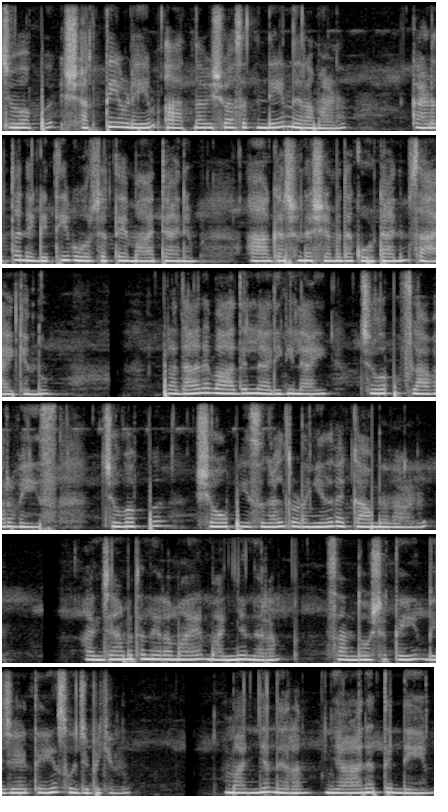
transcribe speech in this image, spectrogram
ചുവപ്പ് ശക്തിയുടെയും ആത്മവിശ്വാസത്തിന്റെയും നിറമാണ്. കടുത്ത നെഗറ്റീവ് ഊർജത്തെ മാറ്റാനും ആകർഷണക്ഷമത കൂട്ടാനും സഹായിക്കുന്നു. പ്രധാന വാതിലിനരികിലായി ചുവപ്പ് ഫ്ലവർ വേസ് ചുവപ്പ് ഷോ പീസുകൾ തുടങ്ങിയത് വെക്കാവുന്നതാണ്. അഞ്ചാമത്തെ നിറമായ മഞ്ഞ നിറം സന്തോഷത്തെയും വിജയത്തെയും സൂചിപ്പിക്കുന്നു. മഞ്ഞ നിറം ജ്ഞാനത്തിന്റെയും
